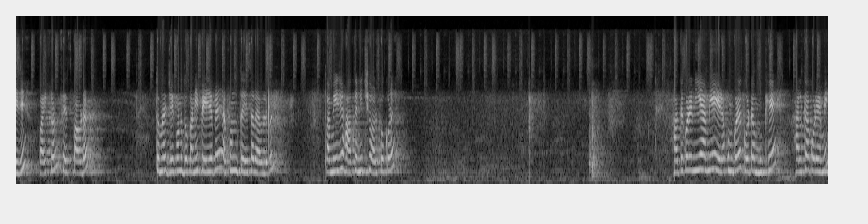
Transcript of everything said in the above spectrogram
এই যে হোয়াইট টোন ফেস পাউডার তোমরা যে কোনো দোকানেই পেয়ে যাবে, এখন তো এসব অ্যাভেলেবেল তো আমি এই যে হাতে নিচ্ছি অল্প করে। হাতে করে নিয়ে আমি এরকম করে গোটা মুখে হালকা করে আমি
